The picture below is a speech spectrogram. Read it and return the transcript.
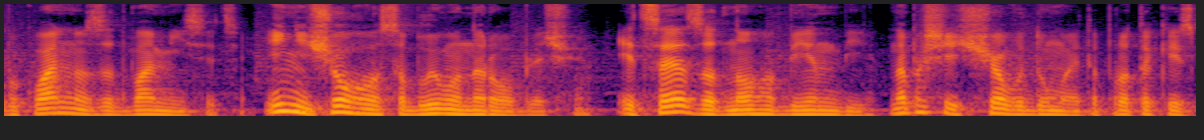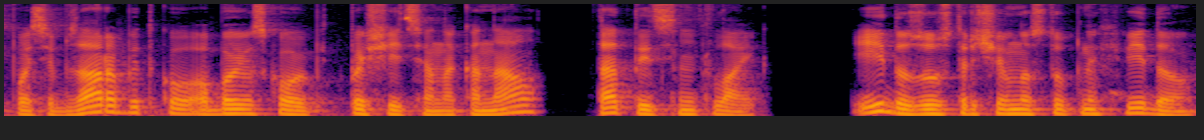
Буквально за 2 місяці. І нічого особливо не роблячи. І це з одного BNB. Напишіть, що ви думаєте про такий спосіб заробітку. Обов'язково підпишіться на канал та тисніть лайк. І до зустрічі в наступних відео.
